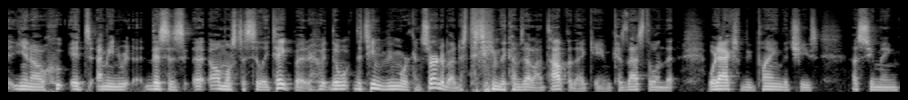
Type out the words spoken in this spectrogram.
you know, who it's, I mean, this is uh, almost a silly take, but who, the, the team to be more concerned about is the team that comes out on top of that game, because that's the one that would actually be playing the Chiefs, assuming,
